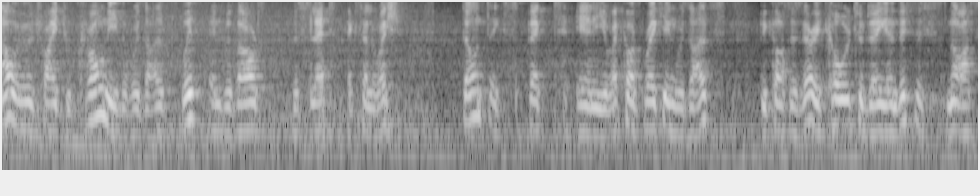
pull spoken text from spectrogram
'Now we will try to chrony the results with and without the sled acceleration. Don't expect any record-breaking results because it's very cold today and this is not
